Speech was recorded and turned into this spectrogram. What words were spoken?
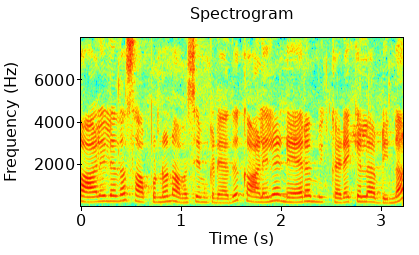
காலையில் தான் சாப்பிட்ணுன்னு அவசியம் கிடையாது. காலையில் நேரம் கிடைக்கல அப்படின்னா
